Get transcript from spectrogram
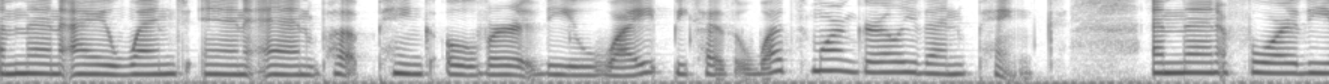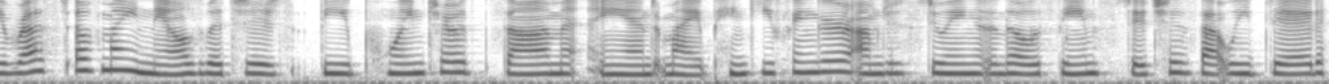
And then I went in and put pink over the white because what's more girly than pink? And then for the rest of my nails, which is the pointer thumb and my pinky finger, I'm just doing those same stitches that we did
